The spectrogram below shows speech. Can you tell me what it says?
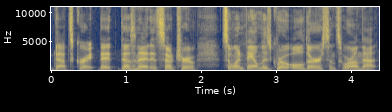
That's great. That doesn't it? It's so true. So when families grow older, since we're on that,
